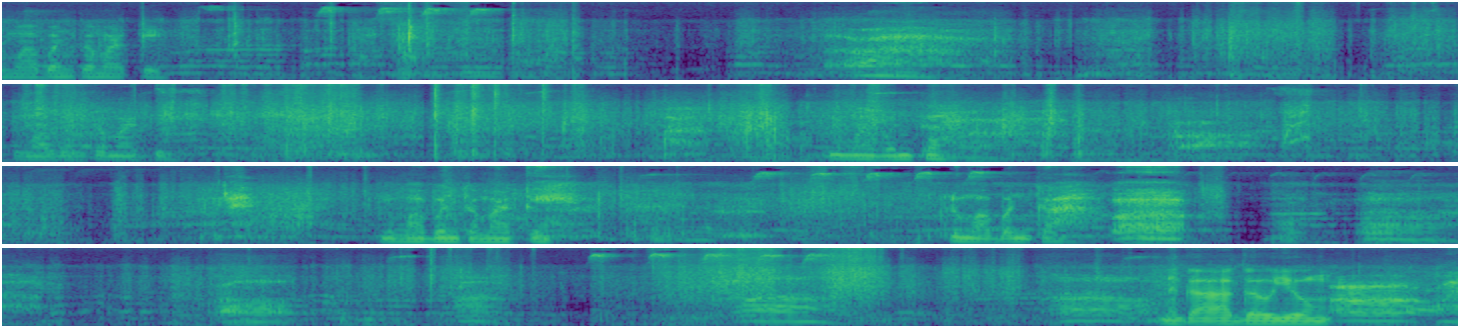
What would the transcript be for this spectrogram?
Lumaban ka Marky. Lumaban ka Marky. Lumaban ka. Lumaban ka Marky. Lumaban ka. Nag-aagaw yung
